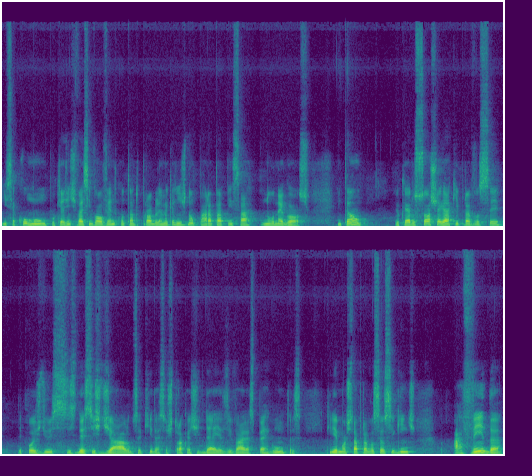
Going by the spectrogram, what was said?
Isso é comum, porque a gente vai se envolvendo com tanto problema que a gente não para para pensar no negócio. Então, eu quero só chegar aqui para você, depois desses, desses diálogos aqui, dessas trocas de ideias e várias perguntas, queria mostrar para você o seguinte: a venda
